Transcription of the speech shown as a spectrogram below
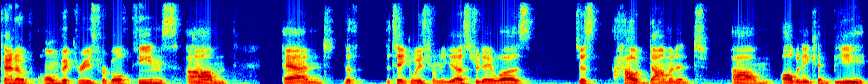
kind of home victories for both teams. Um, and the, the takeaways from yesterday was just how dominant um, Albany can be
